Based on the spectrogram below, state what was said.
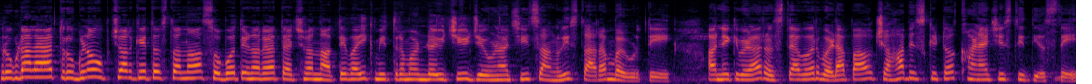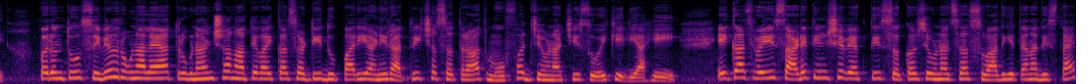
रुग्णालयात रुग्ण उपचार घेत असताना सोबत येणाऱ्या त्याच्या नातेवाईक मित्रमंडळीची जेवणाची चांगलीच तारांबळ उडते. अनेक वेळा रस्त्यावर वडापाव चहा बिस्किटं खाण्याची स्थिती असते. परंतु सिव्हिल रुग्णालयात रुग्णांच्या नातेवाईकासाठी दुपारी आणि रात्रीच्या सत्रात मोफत जेवणाची सोय केली आहे. एकाच वेळी साडेतीनशे व्यक्ती सकस जेवणाचा स्वाद घेताना दिसत आहेत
